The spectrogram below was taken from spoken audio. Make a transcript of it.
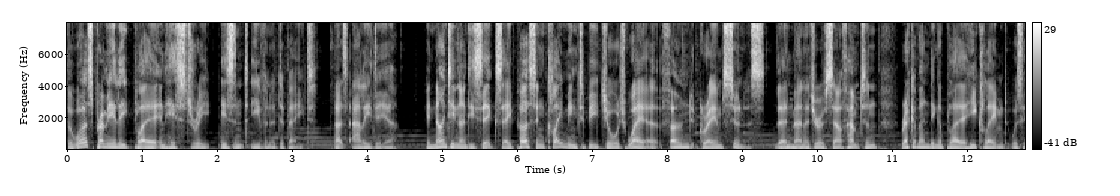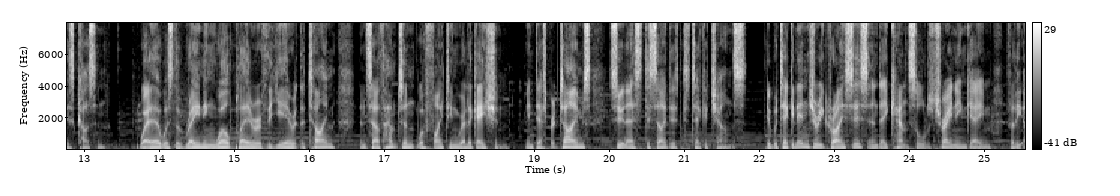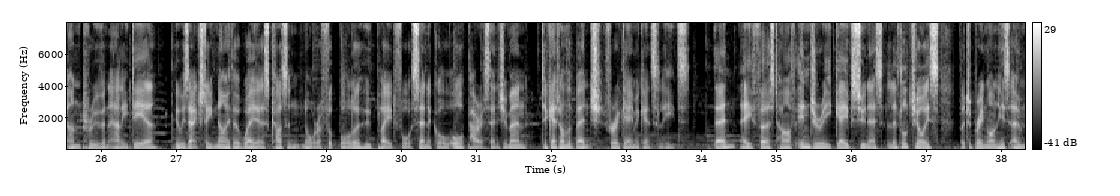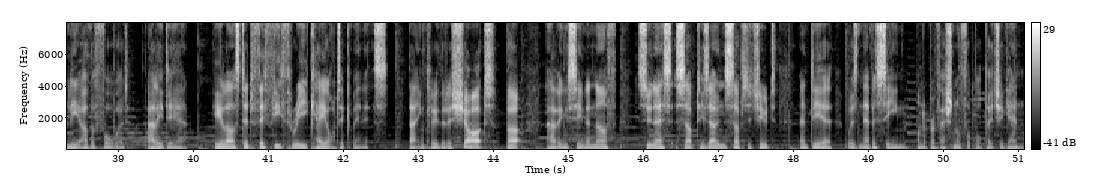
The worst Premier League player in history isn't even a debate. That's Ali Dia. In 1996, a person claiming to be George Weah phoned Graeme Souness, then manager of Southampton, recommending a player he claimed was his cousin. Weah was the reigning World Player of the Year at the time, and Southampton were fighting relegation. In desperate times, Souness decided to take a chance. It would take an injury crisis and a cancelled training game for the unproven Ali Dia, who was actually neither Weah's cousin nor a footballer who played for Senegal or Paris Saint Germain, to get on the bench for a game against Leeds. Then, a first half injury gave Souness little choice but to bring on his only other forward, Ali Dia. He lasted 53 chaotic minutes. That included a shot, but having seen enough, Souness subbed his own substitute and Dia was never seen on a professional football pitch again.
